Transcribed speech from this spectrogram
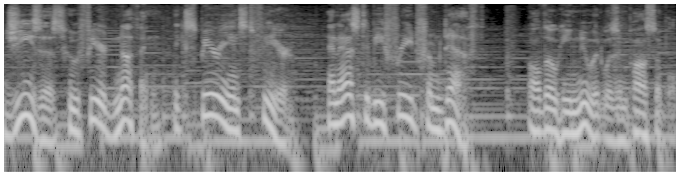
Jesus, who feared nothing, experienced fear and asked to be freed from death, although he knew it was impossible.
